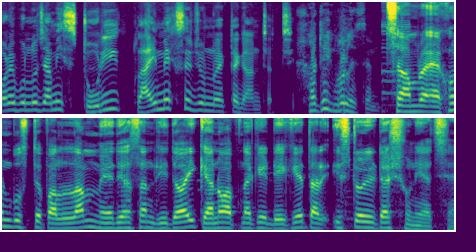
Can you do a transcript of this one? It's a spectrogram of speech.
পরে বলল যে আমি স্টোরি ক্লাইম্যাক্সের জন্য একটা গান চাচ্ছি। সঠিক বলেছেন। আচ্ছা আমরা এখন বুঝতে পারলাম মেহেদি হাসান হৃদয় কেন আপনাকে ডেকে তার স্টোরিটা শুনিয়েছে।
